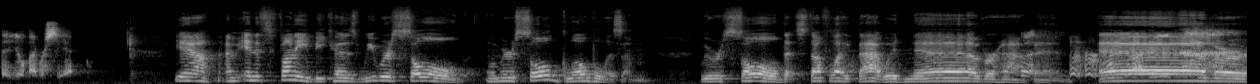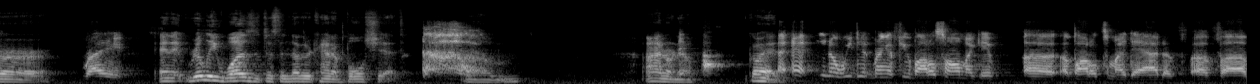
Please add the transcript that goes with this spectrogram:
that you'll never see it. Yeah, I mean, and it's funny because we were sold when we were sold globalism. We were sold that stuff like that would never happen, ever. Right. And it really was just another kind of bullshit. Um, I don't know. Go ahead. You know, we did bring a few bottles home. I gave uh, a bottle to my dad of, of uh,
